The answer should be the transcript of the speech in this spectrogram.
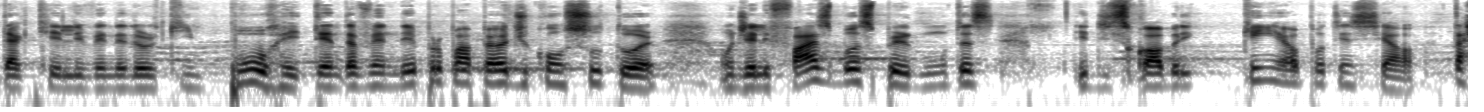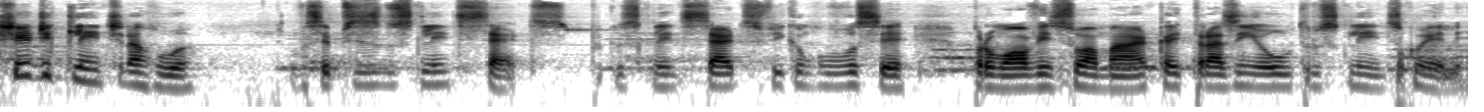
daquele vendedor que empurra e tenta vender para o papel de consultor, onde ele faz boas perguntas e descobre quem é o potencial. Tá cheio de cliente na rua. Você precisa dos clientes certos, porque os clientes certos ficam com você, promovem sua marca e trazem outros clientes com ele.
